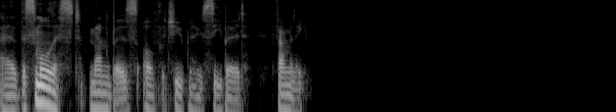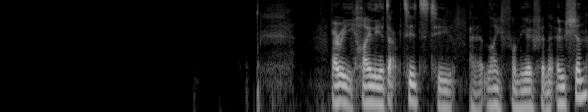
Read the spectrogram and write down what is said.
uh, the smallest members of the tube-nosed seabird family. Very highly adapted to uh, life on the open ocean.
